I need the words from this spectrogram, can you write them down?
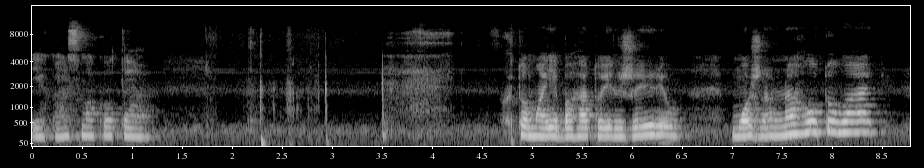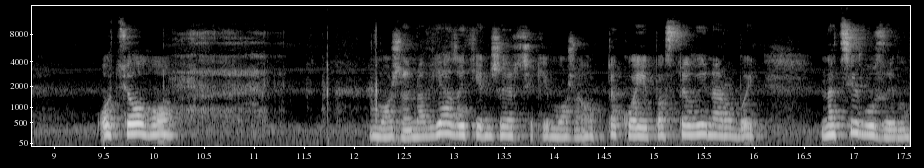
яка смакота. Хто має багато інжирів, можна наготувати оцього. Можна нав'язати інжирчики, можна от такої пастили наробити на цілу зиму.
